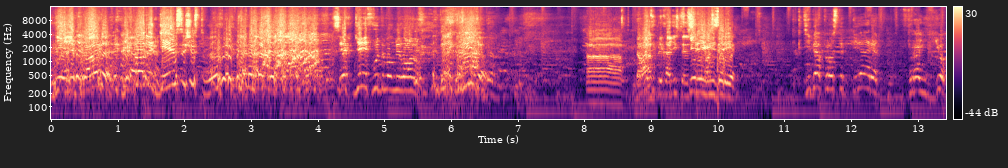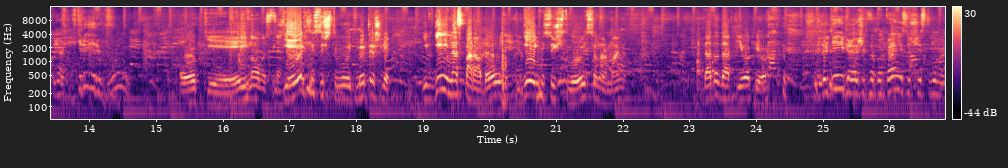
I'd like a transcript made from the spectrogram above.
Не, неправда, неправда, геи существуют. Всех геев выдумал Милонов. Давайте приходите в В следующий телевизоре. Тебя просто пиарят вранье, понимаешь? В телевизоре врут. Окей. Новости. Геев не существует, мы пришли. Евгений нас порадовал, геев не существует, все нормально. Да-да-да, пиво, пиво. Людей, играющих на БК, не существует.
